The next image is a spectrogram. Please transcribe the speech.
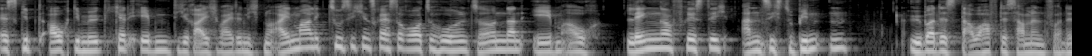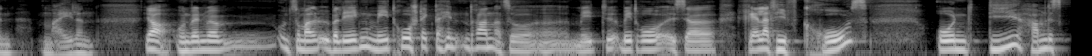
es gibt auch die Möglichkeit, eben die Reichweite nicht nur einmalig zu sich ins Restaurant zu holen, sondern eben auch längerfristig an sich zu binden über das dauerhafte Sammeln von den Meilen. Ja, und wenn wir uns nochmal überlegen, Metro steckt da hinten dran, also äh, Metro ist ja relativ groß und die haben das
